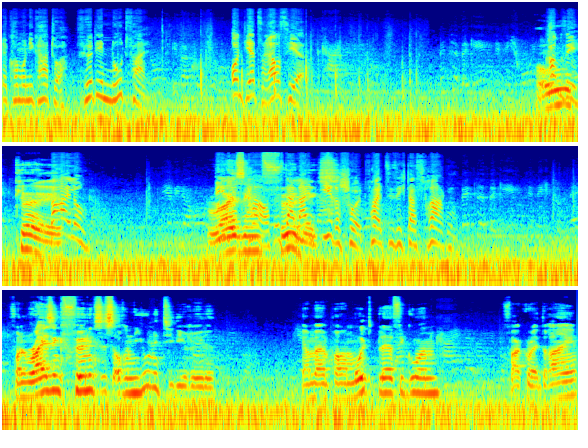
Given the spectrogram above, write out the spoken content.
Ihr Kommunikator. Für den Notfall. Und jetzt raus hier. Kommen Sie. Okay. Beheilung. Rising Dieses Chaos ist allein Phoenix. Ihre Schuld, falls Sie sich das fragen. Von Rising Phoenix ist auch in Unity die Rede. Hier haben wir ein paar Multiplayer-Figuren. Far Cry 3.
